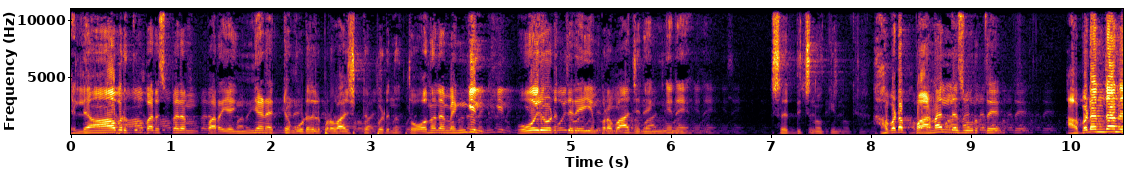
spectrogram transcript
എല്ലാവർക്കും പരസ്പരം പറയാൻ ഇങ്ങനെ ഏറ്റവും കൂടുതൽ പ്രവാചകൻ ഇഷ്ടപ്പെടുന്നു തോന്നണമെങ്കിൽ ഓരോരുത്തരെയും പ്രവാചകൻ എങ്ങനെ ശ്രദ്ധിച്ചു നോക്കി. അവിടെ പണല്ല സുഹൃത്തെ. അവിടെ എന്താണ്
